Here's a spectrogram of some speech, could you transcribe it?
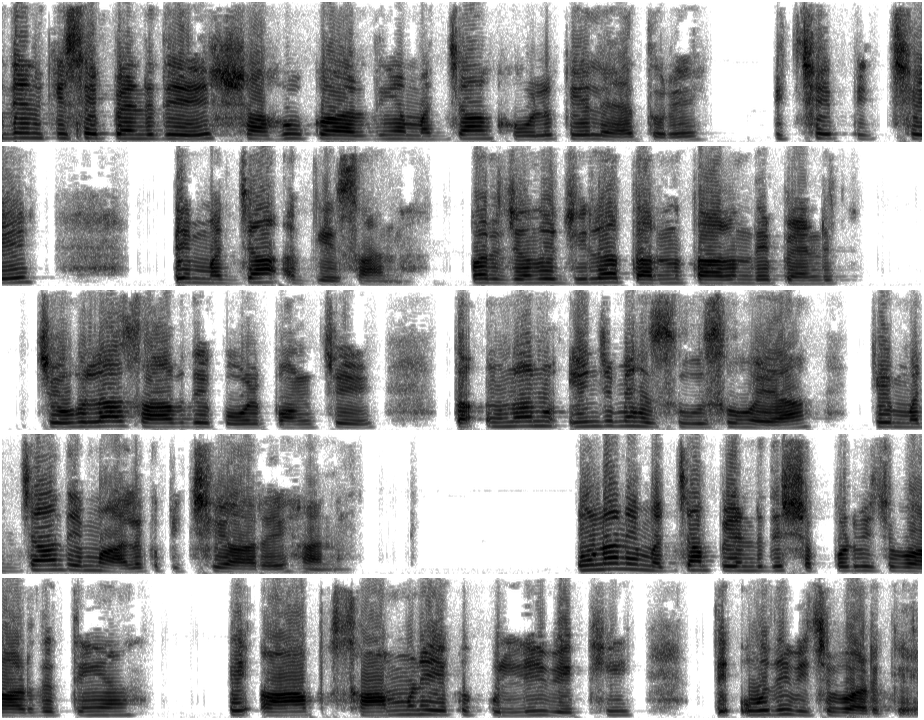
ਦਿਨ ਕਿਸੇ ਪਿੰਡ ਦੇ ਸ਼ਾਹੂਕਾਰ ਦੀਆਂ ਮੱਝਾਂ ਖੋਲ ਕੇ ਲੈ ਤੁਰੇ। ਪਿੱਛੇ ਪਿੱਛੇ ਤੇ ਮੱਝਾਂ ਅੱਗੇ ਸਨ। ਪਰ ਜਦੋਂ ਜ਼ਿਲ੍ਹਾ ਤਰਨਤਾਰਨ ਦੇ ਪਿੰਡ ਚੋਹਲਾ ਸਾਹਿਬ ਦੇ ਕੋਲ ਪਹੁੰਚੇ ਤਾਂ ਉਹਨਾਂ ਨੂੰ ਇੰਜ ਮਹਿਸੂਸ ਹੋਇਆ ਕਿ ਮੱਝਾਂ ਦੇ ਮਾਲਕ ਪਿੱਛੇ ਆ ਰਹੇ ਹਨ। ਉਹਨਾਂ ਨੇ ਮੱਝਾਂ ਪਿੰਡ ਦੇ ਛੱਪੜ ਵਿੱਚ ਵਾੜ ਦਿੱਤੀਆਂ ਤੇ ਆਪ ਸਾਹਮਣੇ ਇੱਕ ਕੁੱਲੀ ਵੇਖੀ ਤੇ ਉਹਦੇ ਵਿੱਚ ਵੜ ਗਏ।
